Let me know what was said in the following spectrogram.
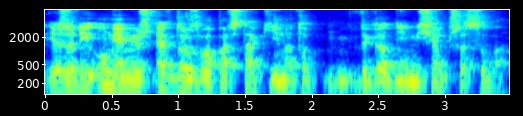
jeżeli umiem już F-dur złapać taki, no to wygodniej mi się przesuwa.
